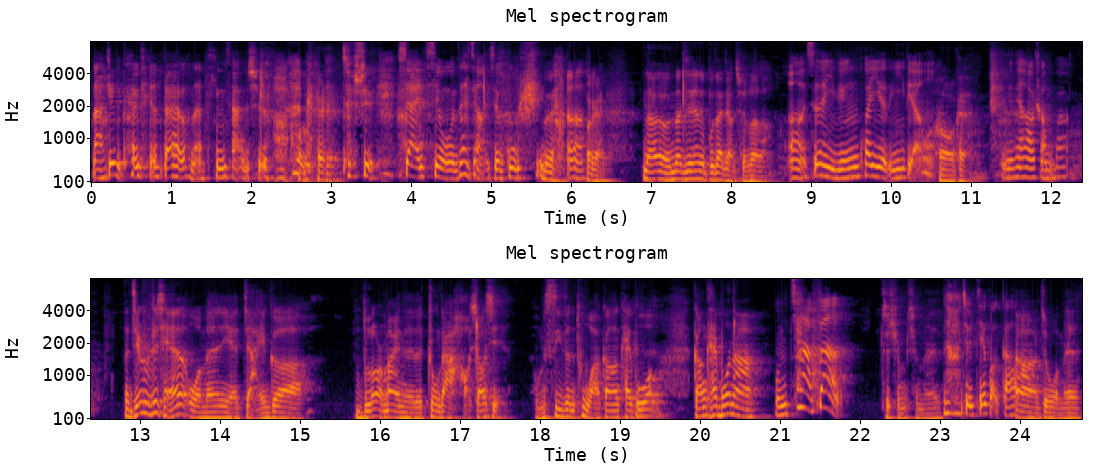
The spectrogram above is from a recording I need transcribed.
拿这个开篇，大家都很难听下去。OK，就是下一期我们再讲一些故事。对嗯，OK，那那今天就不再讲群论了。嗯，现在已经快夜里一点了，好，OK。明天还要上班。那结束之前，我们也讲一个 Blow Your Mind 的重大好消息。我们 Season Two 啊，刚刚开播，刚开播呢，我们恰饭这什么什么 就是接广告。啊？就我们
